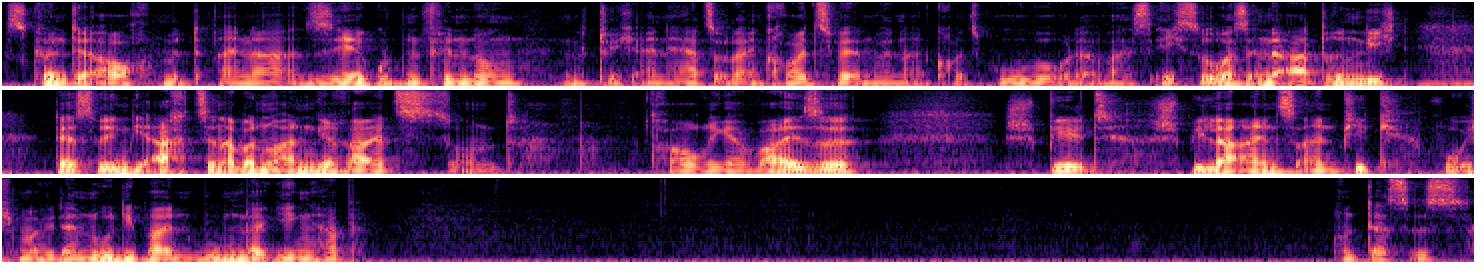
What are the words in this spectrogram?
Es könnte auch mit einer sehr guten Findung natürlich ein Herz oder ein Kreuz werden, wenn ein Kreuz Bube oder weiß ich sowas in der Art drin liegt. Deswegen die 18 aber nur angereizt und Traurigerweise spielt Spieler 1 einen Pik, wo ich mal wieder nur die beiden Buben dagegen habe. Und das ist,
